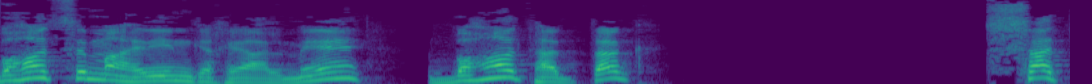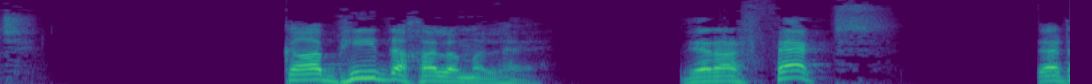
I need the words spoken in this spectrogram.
بہت سے ماہرین کے خیال میں بہت حد تک سچ کا بھی دخل عمل ہے there are facts that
